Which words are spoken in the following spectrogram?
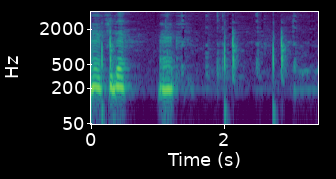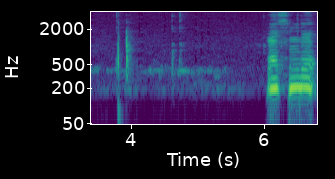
e, file evet. Ben şimdi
